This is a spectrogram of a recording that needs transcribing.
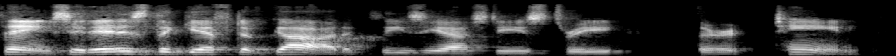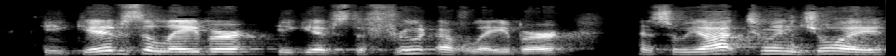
things. It is the gift of God, Ecclesiastes 3:13. He gives the labor, he gives the fruit of labor, and so we ought to enjoy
